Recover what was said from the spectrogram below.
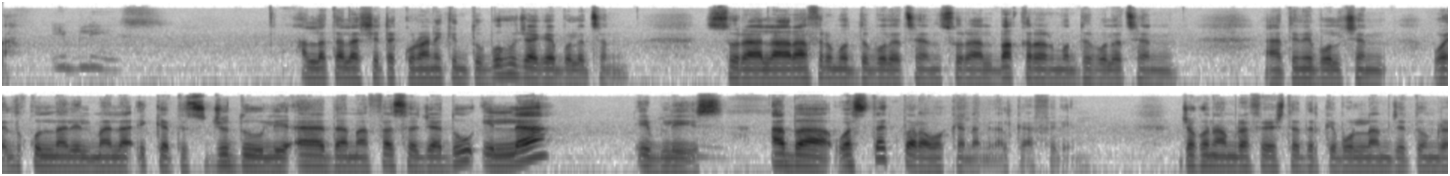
না। আল্লাহ তালা সেটা কোরআনে কিন্তু বহু জায়গায় বলেছেন। সুরা আল আরাফের মধ্যে বলেছেন সুরা আল বাকরার মধ্যে বলেছেন। তিনি বলছেন ওয়াইদ কুলনা লিল মালাইকাতি ইসজুদু লিআদামা ফাসাজাদু ইল্লা ইবলিস। আবা ওয়াস্তাকবারা ওয়া কানা মিনাল কাফিরিন। যখন আমরা ফেরেশতাদেরকে বললাম যে তোমরা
